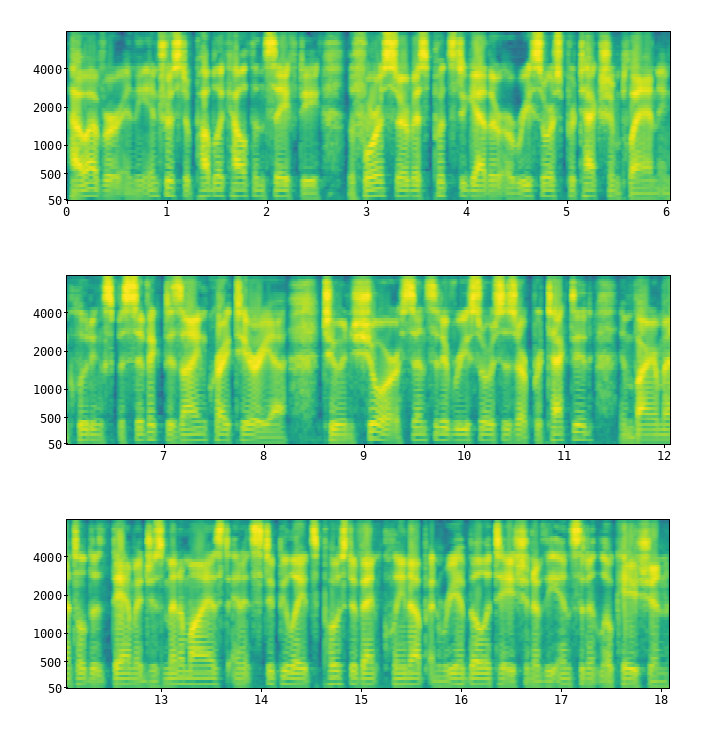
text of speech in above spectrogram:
However, in the interest of public health and safety, the Forest Service puts together a resource protection plan including specific design criteria to ensure sensitive resources are protected, environmental damage is minimized, and it stipulates post event cleanup and rehabilitation of the incident location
